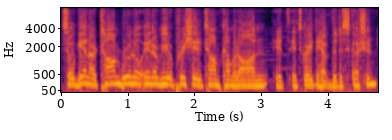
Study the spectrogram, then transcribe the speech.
So again, our Tom Bruno interview. Appreciated Tom coming on. It's it's great to have the discussion.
